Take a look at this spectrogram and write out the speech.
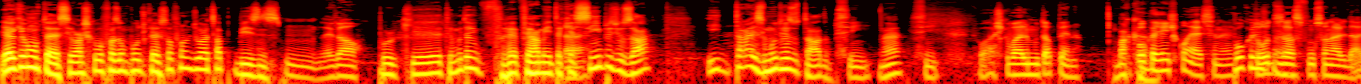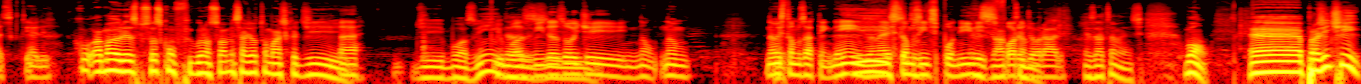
E aí o que acontece? Eu acho que eu vou fazer um podcast só falando de WhatsApp Business, Hum, legal. porque tem muita fe- ferramenta que é. É. simples de usar e traz muito resultado, Sim, né? sim. Eu acho que vale muito a pena. Bacana. Pouca gente conhece, né? Pouca gente Todas conhece. as funcionalidades que tem ali. A maioria das pessoas configuram só a mensagem automática de, É, de boas-vindas. de boas-vindas ou de não, não, não estamos atendendo, né? Isso, Estamos tu- indisponíveis fora de exatamente. horário. Exatamente. Bom, é, para a gente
